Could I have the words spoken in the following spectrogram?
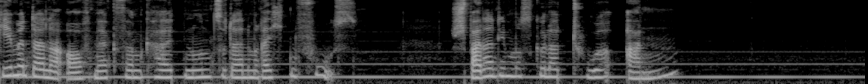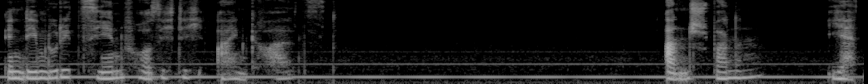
Geh mit deiner Aufmerksamkeit nun zu deinem rechten Fuß. Spanne die Muskulatur an, indem du die Zehen vorsichtig einkrallst. Anspannen jetzt.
